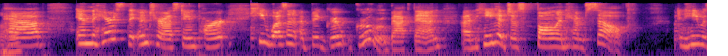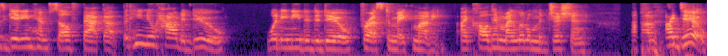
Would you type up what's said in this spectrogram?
uh-huh. have. And here's the interesting part: he wasn't a big guru back then, and he had just fallen himself, and he was getting himself back up. But he knew how to do what he needed to do for us to make money. I called him my little magician. Um, I do,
